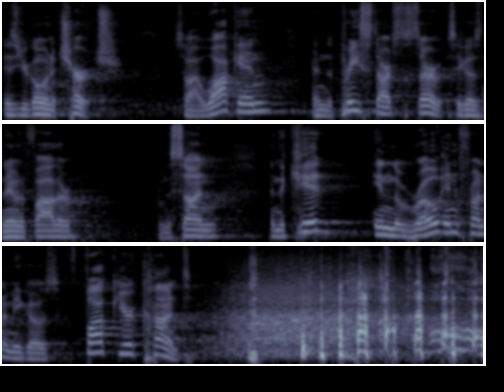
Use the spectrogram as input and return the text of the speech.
is you're going to church. So I walk in, and the priest starts the service. He goes, Name of the Father, and the Son, and the kid in the row in front of me goes, Fuck your cunt. oh.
